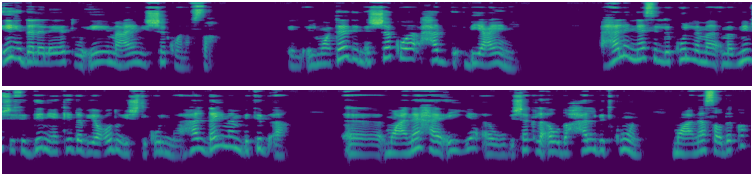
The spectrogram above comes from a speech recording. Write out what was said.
إيه دلالات وإيه معاني الشكوى نفسها؟ المعتاد إن الشكوى حد بيعاني. هل الناس اللي كل ما, ما بنمشي في الدنيا كده بيقعدوا يشتكوا لنا؟ هل دايما بتبقى آه معاناة حقيقية أو بشكل أوضح؟ هل بتكون معاناة صادقة؟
